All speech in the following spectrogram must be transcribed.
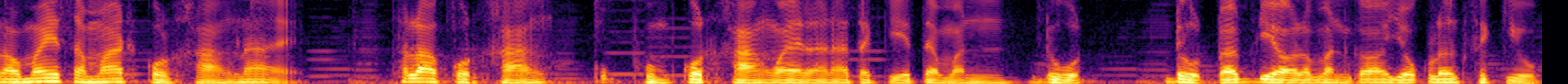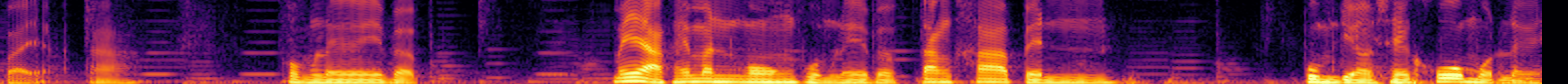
เราไม่สามารถกดค้างได้ ถ้าเรากดค้าง ผมกดค้างไว้แล้วนะตะกี้แต่มันดูด ดูดแป๊บเดียวแล้วมันก็ยกเลิกสกิลไป อะอ่าผมเลยแบบ ไม่อยากให้มันงง ผมเลยแบบตั้งค่าเป็นปุ่มเดียวใช้คู่หมดเลย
